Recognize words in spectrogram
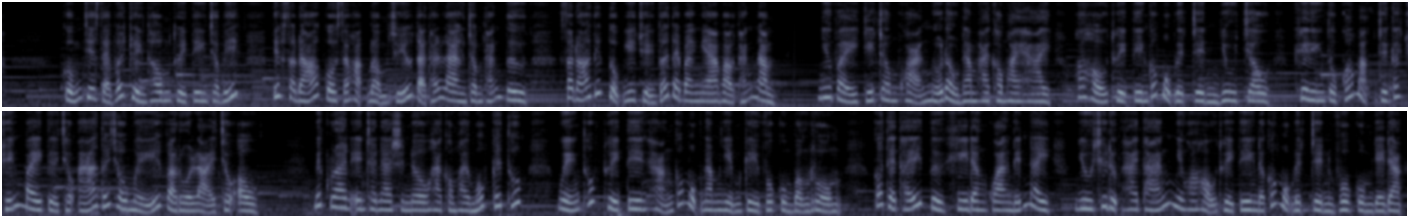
Cũng chia sẻ với truyền thông, Thùy Tiên cho biết, tiếp sau đó cô sẽ hoạt động chủ yếu tại Thái Lan trong tháng 4, sau đó tiếp tục di chuyển tới Tây Ban Nha vào tháng 5. Như vậy, chỉ trong khoảng nửa đầu năm 2022, Hoa hậu Thùy Tiên có một lịch trình du châu khi liên tục có mặt trên các chuyến bay từ châu Á tới châu Mỹ và rồi lại châu Âu. Miss Grand International 2021 kết thúc, Nguyễn Thúc Thùy Tiên hẳn có một năm nhiệm kỳ vô cùng bận rộn. Có thể thấy từ khi đăng quang đến nay, dù chưa được 2 tháng nhưng Hoa hậu Thùy Tiên đã có một lịch trình vô cùng dày đặc.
